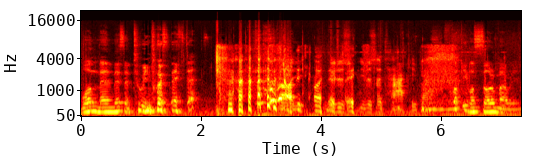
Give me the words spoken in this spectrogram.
one man miss and two impersonate stacks. Uh, you, It's on their you just face. you just attack people. Fucking Assault Marine.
